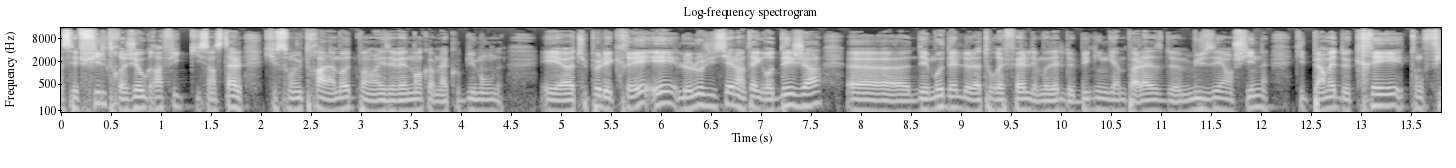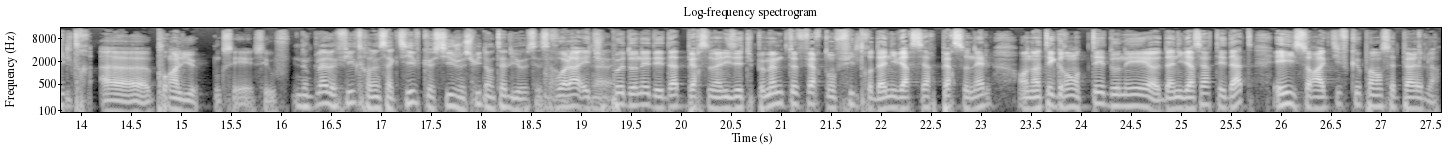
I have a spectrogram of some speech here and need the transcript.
ces filtres géographiques qui s'installent, qui sont ultra à la mode pendant les événements comme la Coupe du Monde. Et tu peux les créer, et le logiciel intègre déjà euh, des modèles de la Tour Eiffel, des modèles de Buckingham Palace, de musées en Chine, qui te permettent de créer ton filtre euh, pour un lieu. Donc c'est ouf. Donc là, le filtre ne s'active que si je suis dans tel lieu, c'est ça Voilà, et tu peux donner des dates personnalisées. Tu peux même te faire ton filtre d'anniversaire personnel en intégrant tes données euh, d'anniversaire, tes dates, et il sera actif que pendant cette période-là.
